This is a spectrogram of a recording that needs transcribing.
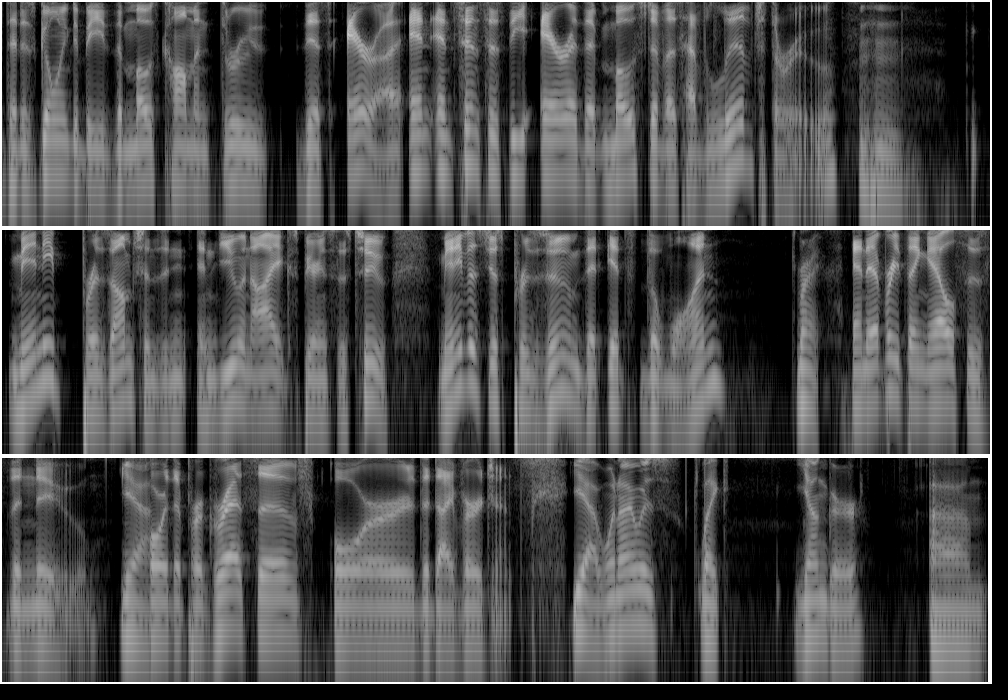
that is going to be the most common through this era. And and since it's the era that most of us have lived through, Mm-hmm. many presumptions, and, and you and I experience this too. Many of us just presume that it's the one right. and everything else is the new. Yeah. Or the progressive or the divergence. Yeah, when I was like younger, um,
